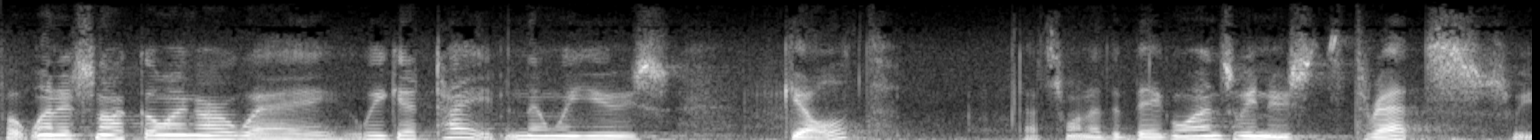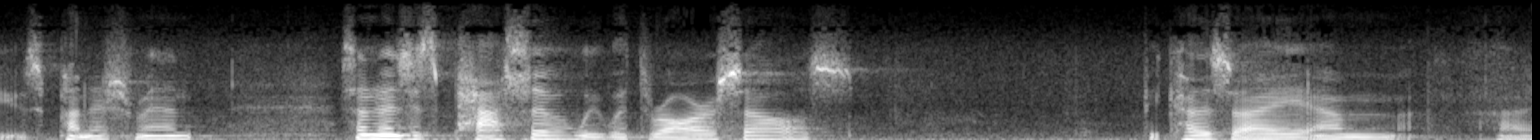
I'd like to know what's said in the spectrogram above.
But when it's not going our way, we get tight. And then we use guilt. That's one of the big ones. We use threats. We use punishment. Sometimes it's passive. We withdraw ourselves. Because I am, uh,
